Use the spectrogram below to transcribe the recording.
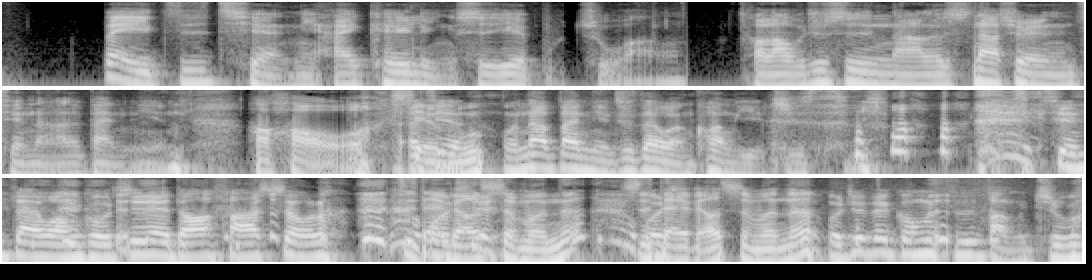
被之前你还可以领失业补助啊！好啦，我就是拿了纳税人的钱，拿了半年，好好哦，羡慕。我那半年就在玩旷野之息，现在王国之泪都要发售了，这代表什么呢？这代表什么呢？我就被公司绑住。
